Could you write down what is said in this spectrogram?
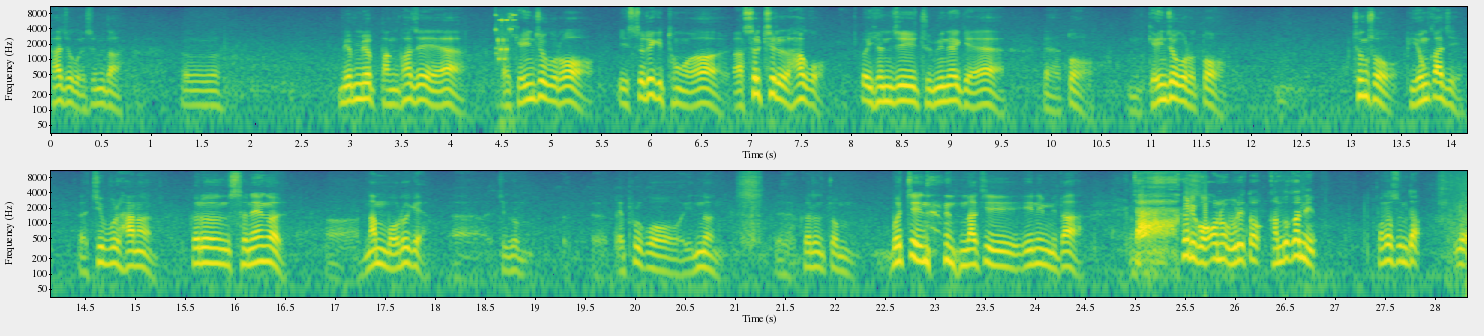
가지고 있습니다. 어, 몇몇 방파제에 개인적으로 이 쓰레기통을 아, 설치를 하고 그 현지 주민에게 예, 또 음, 개인적으로 또 음, 청소 비용까지 어, 지불하는 그런 선행을 어, 남 모르게 어, 지금 어, 베풀고 있는 어, 그런 좀 멋진 낚시인입니다. 자 그리고 오늘 우리 또 감독관님 반갑습니다. 예,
